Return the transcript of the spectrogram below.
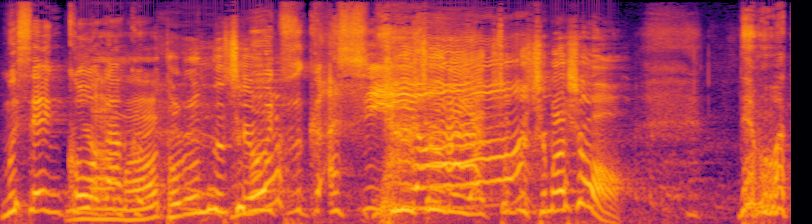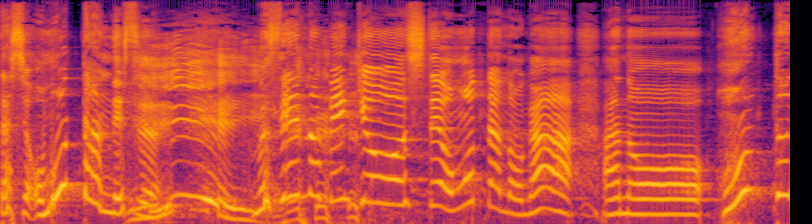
無線工学。取るんですよ。難しいよ九州で約束しましょうでも私思ったんです。無線の勉強をして思ったのがあのー、本当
